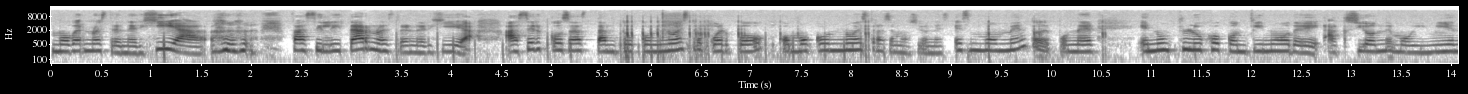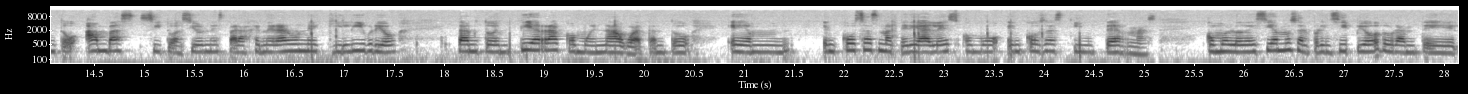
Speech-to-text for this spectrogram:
mover nuestra energía, facilitar nuestra energía, hacer cosas tanto con nuestro cuerpo como con nuestras emociones. Es momento de poner en un flujo continuo de acción, de movimiento, ambas situaciones para generar un equilibrio tanto en tierra como en agua, tanto en, en cosas materiales como en cosas internas como lo decíamos al principio, durante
